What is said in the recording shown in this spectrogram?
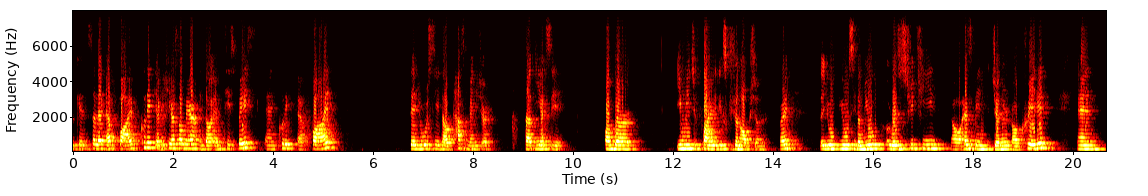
You can select F5, click here somewhere in the empty space and click F5. Then you will see the task manager.exe under image file execution option, right? Then you, you will see the new registry key uh, has been gener uh, created and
